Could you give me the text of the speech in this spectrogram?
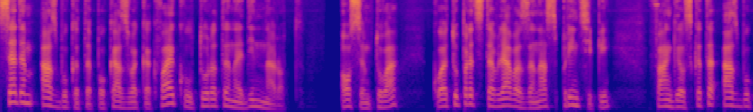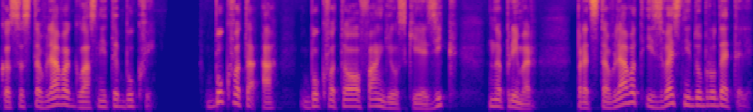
Седем азбуката показва каква е културата на един народ. Осем това, което представлява за нас принципи, в ангелската азбука съставлява гласните букви. Буквата А, буквата О в ангелски език, например, представляват известни добродетели.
